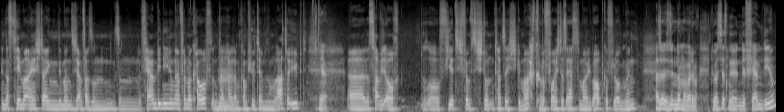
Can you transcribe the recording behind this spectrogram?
in das Thema einsteigen, indem man sich einfach so, ein, so eine Fernbedienung einfach nur kauft und dann Mhm. halt am Computer im Simulator übt. ja, Äh, das habe ich auch so 40, 50 Stunden tatsächlich gemacht, Ach, bevor ich das erste Mal überhaupt geflogen bin. Also nochmal, warte mal. Du hast jetzt eine, eine Fernbedienung?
